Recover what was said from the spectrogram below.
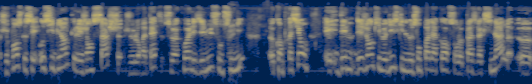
Je pense que c'est aussi bien que les gens sachent, je le répète, ce à quoi les élus sont soumis euh, comme pression. Et des, gens qui me disent qu'ils ne sont pas d'accord sur le pass vaccinal, euh,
